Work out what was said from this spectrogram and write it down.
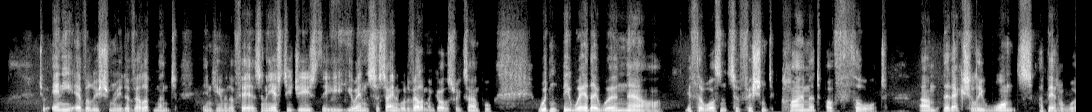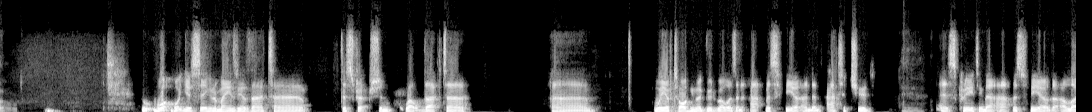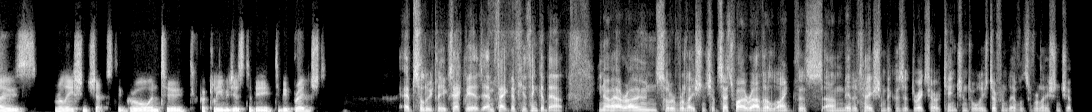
to any evolutionary development in human affairs. And the SDGs, the UN Sustainable Development Goals, for example, wouldn't be where they were now if there wasn't sufficient climate of thought um, that actually wants a better world. What what you're saying reminds me of that uh, description. Well, that uh, uh, way of talking about goodwill as an atmosphere and an attitude. Yeah. It's creating that atmosphere that allows relationships to grow and to for cleavages to be to be bridged. Absolutely, exactly. In fact, if you think about, you know, our own sort of relationships, that's why I rather like this um, meditation because it directs our attention to all these different levels of relationship.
